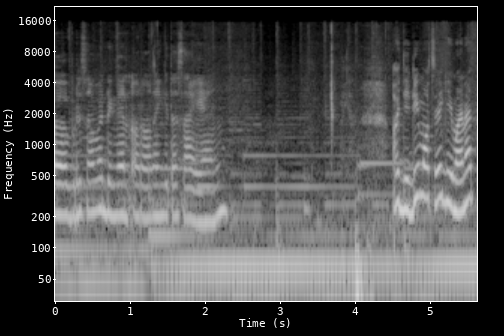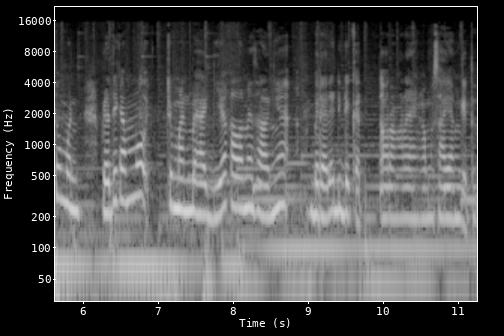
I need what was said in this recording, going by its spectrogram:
eh, bersama dengan orang-orang yang kita sayang Oh jadi maksudnya gimana tuh Mun? Berarti kamu cuman bahagia kalau misalnya berada di dekat orang-orang yang kamu sayang gitu.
